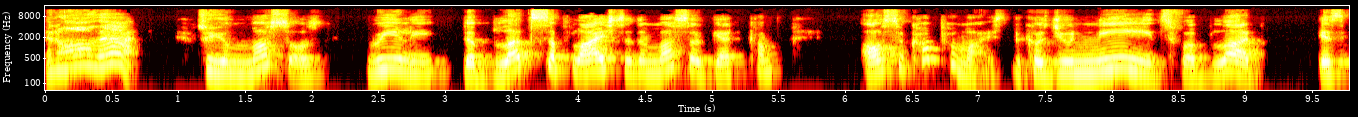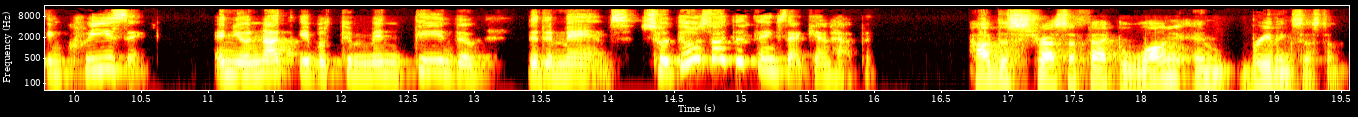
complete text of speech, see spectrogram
and all that. So your muscles really, the blood supplies to the muscle get com- also compromised because your needs for blood is increasing and you're not able to maintain the, the demands. So those are the things that can happen. How does stress affect lung and breathing system?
